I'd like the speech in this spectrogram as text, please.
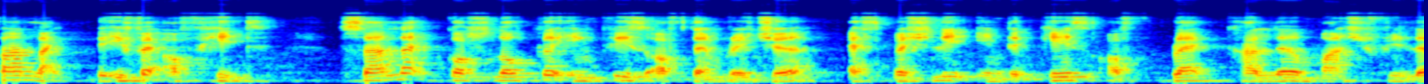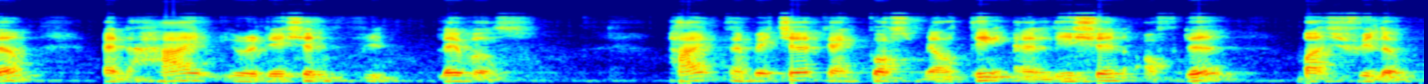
Sunlight, the effect of heat. Sunlight causes local increase of temperature, especially in the case of black color mulch film and high irradiation levels. High temperature can cause melting and lesion of the mulch film.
